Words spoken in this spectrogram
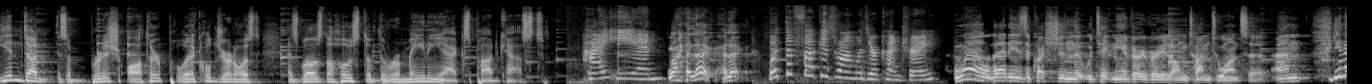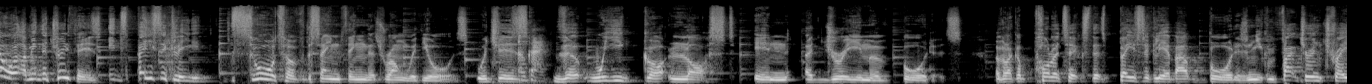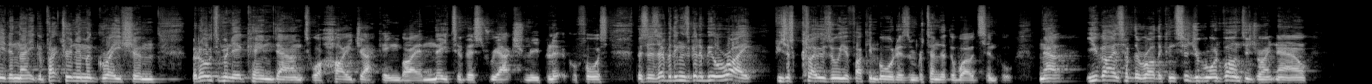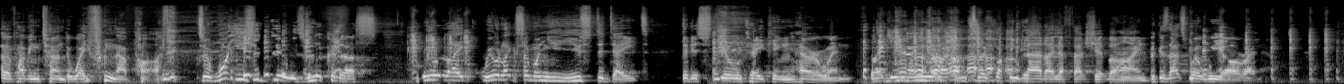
Ian Dunt is a British author, political journalist, as well as the host of the Remainiacs podcast. Hi, Ian. Well, hello, hello. What the fuck is wrong with your country? Well, that is a question that would take me a very, very long time to answer. Um, you know what? I mean, the truth is, it's basically sort of the same thing that's wrong with yours, which is Okay. that we got lost in a dream of borders. Of like a politics that's basically about borders, and you can factor in trade in that, you can factor in immigration, but ultimately it came down to a hijacking by a nativist reactionary political force that says everything's going to be all right if you just close all your fucking borders and pretend that the world's simple. Now, you guys have the rather considerable advantage right now of having turned away from that path. So what you should do is look at us. We were like we were like someone you used to date that is still taking heroin. Like you know, and you're like, I'm so fucking glad I left that shit behind because that's where we are right now.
